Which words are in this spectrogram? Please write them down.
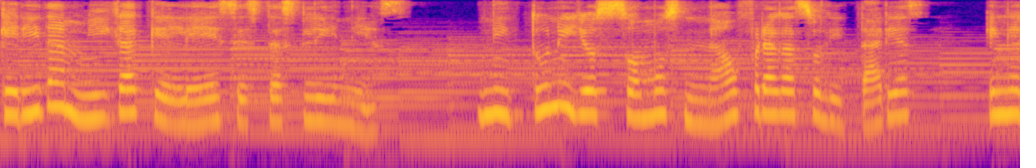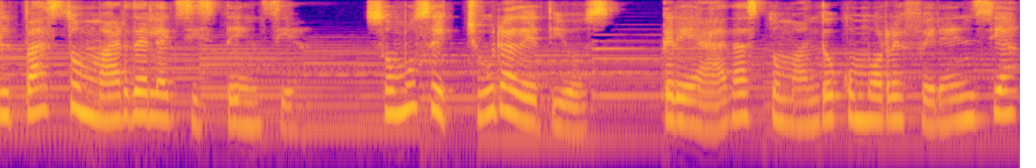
Querida amiga que lees estas líneas, ni tú ni yo somos náufragas solitarias en el vasto mar de la existencia. Somos hechura de Dios, creadas tomando como referencia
